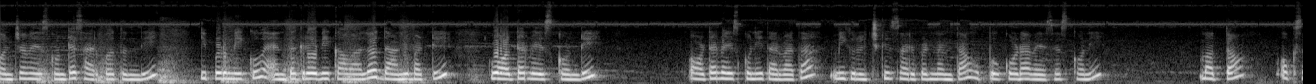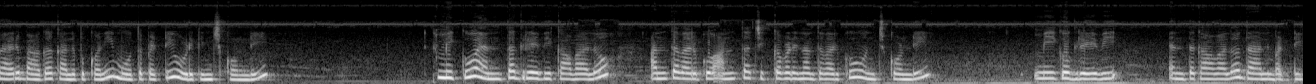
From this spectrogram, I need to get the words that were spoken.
కొంచెం వేసుకుంటే సరిపోతుంది. ఇప్పుడు మీకు ఎంత గ్రేవీ కావాలో దాన్ని బట్టి వాటర్ వేసుకోండి. వాటర్ వేసుకుని తర్వాత మీకు రుచికి సరిపడినంత ఉప్పు కూడా వేసేసుకొని మొత్తం ఒకసారి బాగా కలుపుకొని మూత పెట్టి ఉడికించుకోండి. మీకు ఎంత గ్రేవీ కావాలో అంతవరకు అంత చిక్కబడినంత వరకు ఉంచుకోండి. మీకు గ్రేవీ ఎంత కావాలో దాన్ని బట్టి.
